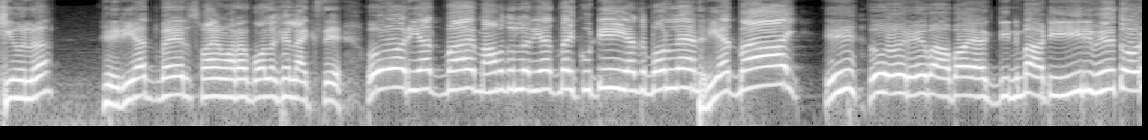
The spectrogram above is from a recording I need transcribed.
কি হলো? রিয়াদ ভাইয়ের ছয় মারা বল লাগছে। ও রিয়াদ ভাই, মাহমুদুল্লাহ রিয়াদ ভাই কুটি, আজ বললেন, রিয়াদ ভাই, এ, ওরে বাবা, একদিন মাটির ভেতর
